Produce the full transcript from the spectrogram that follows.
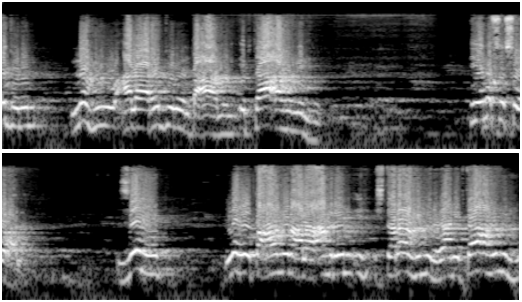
rajulin lahu calى rajulin طacaaman ibtaacahu minhu hiya nafsu suura zayd lahu طacaamun calaa camrin ishtaraahu minhu yani ibtaacahu minhu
